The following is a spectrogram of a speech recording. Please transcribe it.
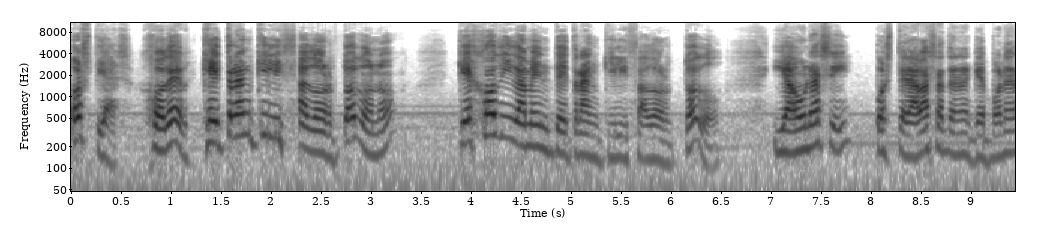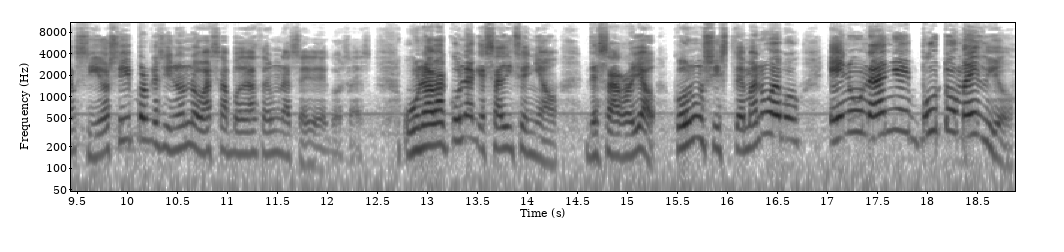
Hostias, joder, qué tranquilizador todo, ¿no? Qué jodidamente tranquilizador todo. Y aún así, pues te la vas a tener que poner sí o sí, porque si no, no vas a poder hacer una serie de cosas. Una vacuna que se ha diseñado, desarrollado con un sistema nuevo en un año y puto medio.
